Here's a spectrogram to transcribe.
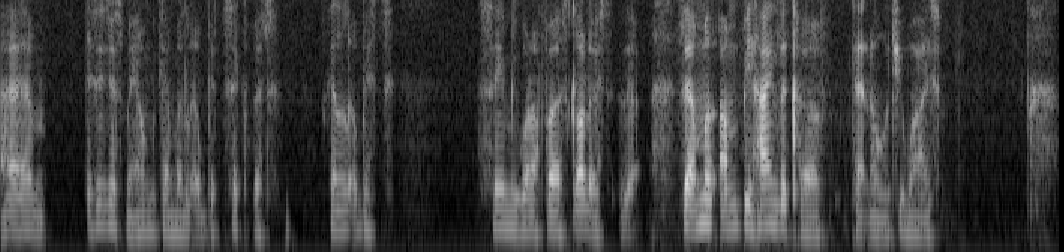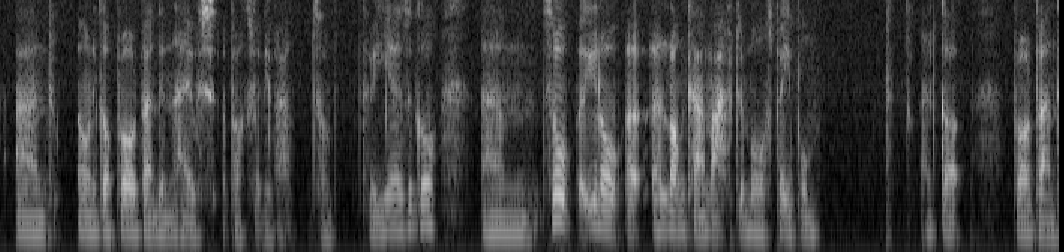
Um, is it just me? I'm getting a little bit sick of it. It's getting a little bit samey when I first got it. So I'm I'm behind the curve technology wise and only got broadband in the house approximately about some three years ago. Um, so you know, a, a, long time after most people had got broadband,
